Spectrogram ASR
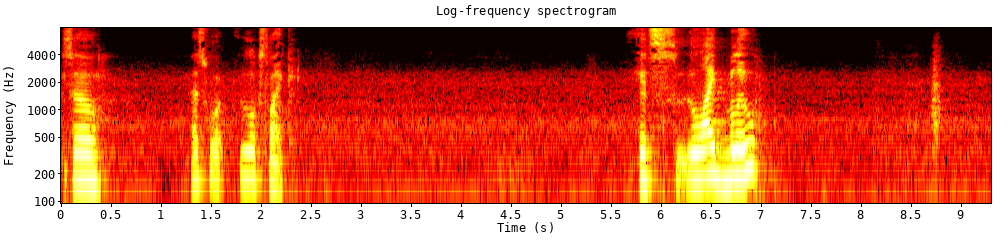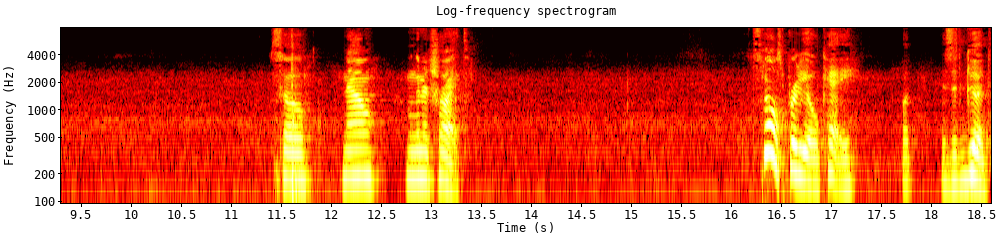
So that's what it looks like. It's light blue. So now I'm gonna try it. It smells pretty okay. Is it good?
